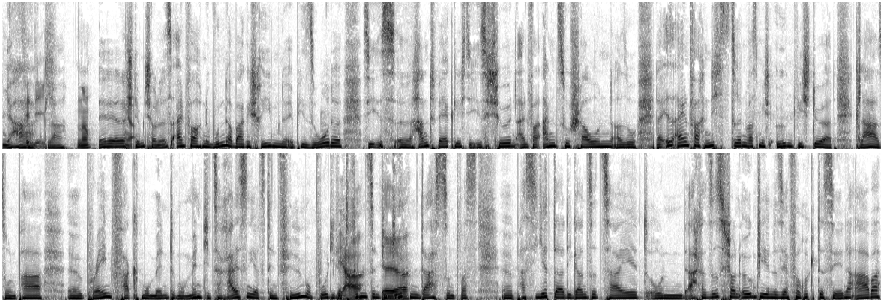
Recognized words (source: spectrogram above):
Ja, finde ich. Klar. Ne? Ja, das ja. stimmt schon. Es ist einfach eine wunderbar geschriebene Episode. Sie ist äh, handwerklich, sie ist schön einfach anzuschauen. Also da ist einfach nichts drin, was mich irgendwie stört. Klar, so ein paar äh, Brainfuck-Momente. Moment, die zerreißen jetzt den Film, obwohl die da ja, drin sind. Wie geht denn das? Und was äh, passiert da die ganze Zeit? Und ach, das ist schon irgendwie eine sehr verrückte Szene. Aber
